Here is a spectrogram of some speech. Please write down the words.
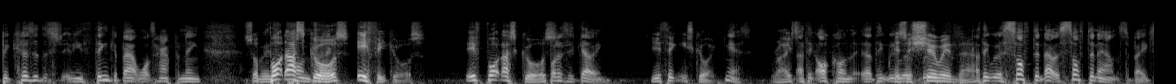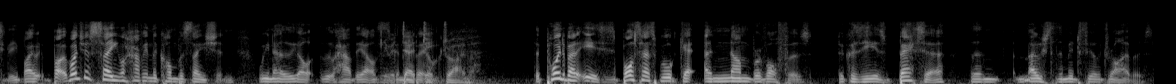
because of the. If you think about what's happening, So Bottas goes if he goes. If Bottas goes, Bottas is going. You think he's going, Yes, right? I think Ocon. I think we It's were, a shoe in there. I think we were soft. That was soft announced basically. By, but once you're saying you're having the conversation, we know the, how the answer is going dead to be. duck driver. The point about it is, is Bottas will get a number of offers because he is better than most of the midfield drivers.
